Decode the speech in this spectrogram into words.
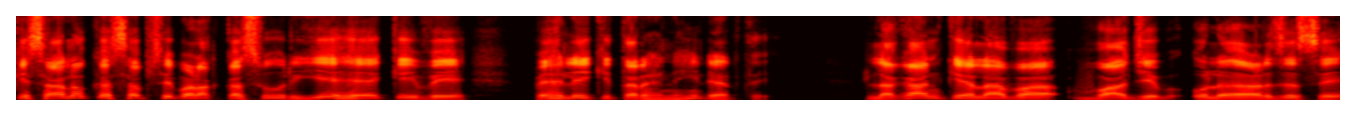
किसानों का सबसे बड़ा कसूर ये है कि वे पहले की तरह नहीं डरते। लगान के अलावा वाजिब उल अर्ज़ से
